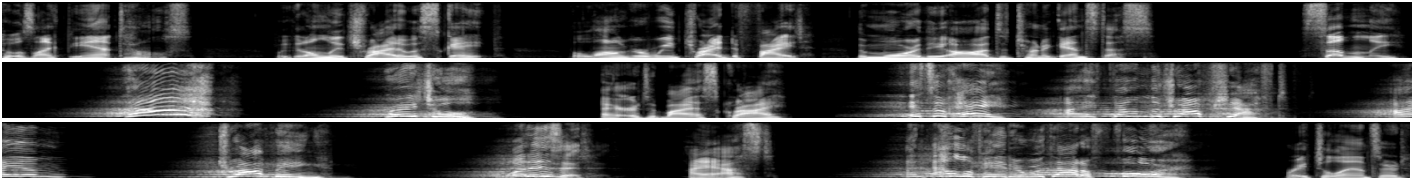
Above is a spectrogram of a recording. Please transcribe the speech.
It was like the ant tunnels. We could only try to escape. The longer we tried to fight, the more the odds would turn against us. Suddenly, Ah! Rachel! I heard Tobias cry. It's okay. I found the drop shaft. I am dropping. What is it? I asked. An elevator without a floor, Rachel answered.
